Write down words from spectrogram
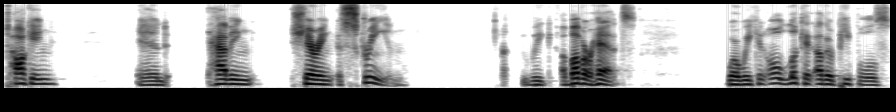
talking and having sharing a screen we above our heads where we can all look at other people's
